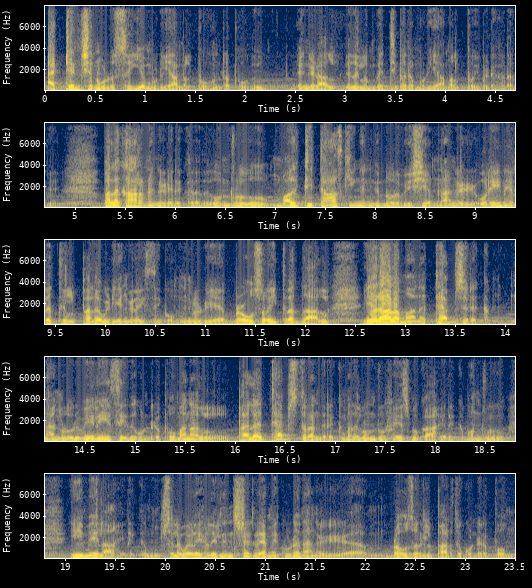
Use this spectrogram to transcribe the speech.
அட்டென்ஷனோடு செய்ய முடியாமல் போகின்ற போது எங்களால் எதிலும் வெற்றி பெற முடியாமல் போய்விடுகிறது. பல காரணங்கள் இருக்கிறது. ஒன்று மல்டி டாஸ்கிங் என்கின்ற ஒரு விஷயம். நாங்கள் ஒரே நேரத்தில் பல விடயங்களை செய்வோம். எங்களுடைய ப்ரௌசரை திறந்தால் ஏராளமான டேப்ஸ் இருக்கும். நாங்கள் ஒரு வேலையை செய்து கொண்டிருப்போம். ஆனால் பல டேப்ஸ் திறந்திருக்கும். அதில் ஒன்று ஃபேஸ்புக்காக இருக்கும். ஒன்று இமெயிலாக இருக்கும். சில வேளைகளில் இன்ஸ்டாகிராமை கூட நாங்கள் ப்ரௌசரில் பார்த்து கொண்டிருப்போம்.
